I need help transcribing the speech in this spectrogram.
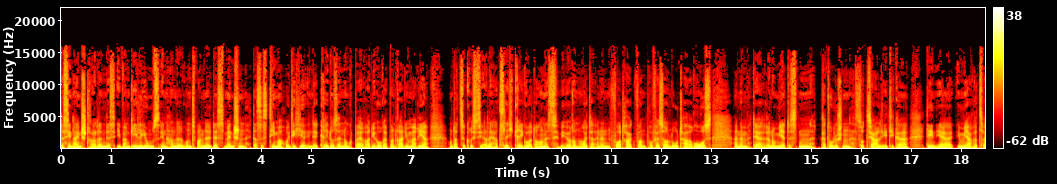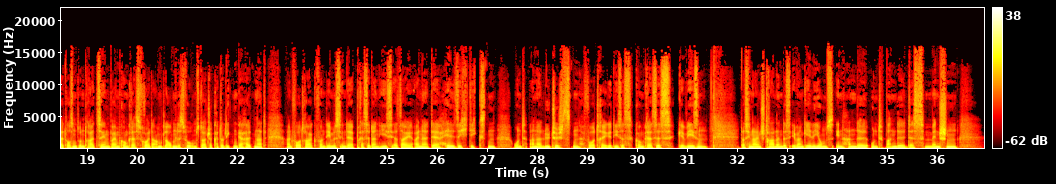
Das Hineinstrahlen des Evangeliums in Handel und Wandel des Menschen, das ist Thema heute hier in der Credo-Sendung bei Radio Horeb und Radio Maria. Und dazu grüßt Sie alle herzlich Gregor Dornes. Wir hören heute einen Vortrag von Professor Lothar Roos, einem der renommiertesten katholischen Sozialethiker, den er im Jahre 2013 beim Kongress Freude am Glauben des Forums Deutscher Katholiken gehalten hat. Ein Vortrag, von dem es in der Presse dann hieß, er sei einer der hellsichtigsten und analytischsten Vorträge dieses Kongresses gewesen. Das Hineinstrahlen des Evangeliums in Handel und Wandel des Menschen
